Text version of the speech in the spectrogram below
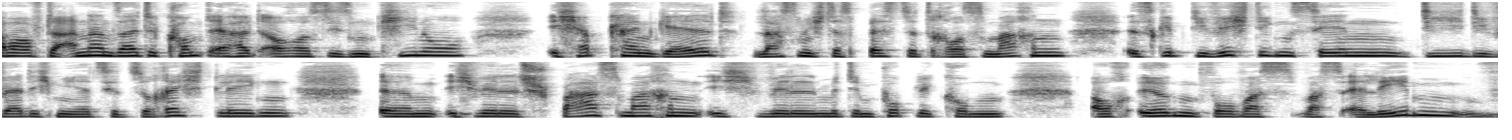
Aber auf der anderen Seite kommt er halt auch aus diesem Kino. Ich habe kein Geld, lass mich das Beste draus machen. Es gibt die wichtigen Szenen, die, die werde ich mir jetzt hier zurechtlegen. Ähm, ich will Spaß machen, ich will mit dem Publikum auch irgendwo was, was erleben,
